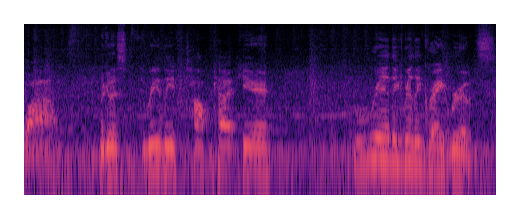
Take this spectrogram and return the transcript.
Wow. Look at this three leaf top cut here. Really, really great roots.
